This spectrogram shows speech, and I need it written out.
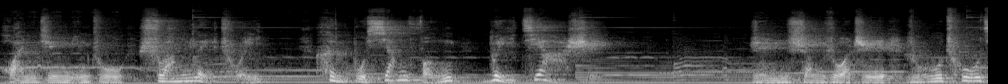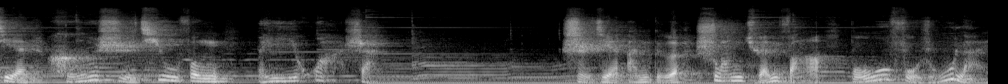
还君明珠双泪垂，恨不相逢未嫁时。人生若只如初见，何事秋风悲画扇？世间安得双全法？不负如来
